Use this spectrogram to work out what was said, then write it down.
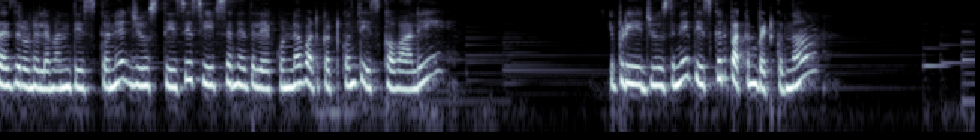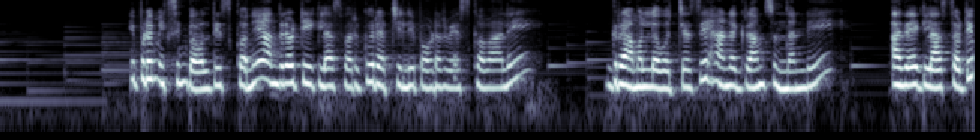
సైజు రెండు లెమన్ తీసుకొని జ్యూస్ తీసి సీడ్స్ అనేది లేకుండా వడకట్టుకొని తీసుకోవాలి. ఇప్పుడు ఈ జ్యూస్ని తీసుకొని పక్కన పెట్టుకుందాం. ఇప్పుడు మిక్సింగ్ బౌల్ తీసుకొని అందులో టీ గ్లాస్ వరకు రెడ్ చిల్లీ పౌడర్ వేసుకోవాలి. గ్రాముల్లో వచ్చేసి హండ్రెడ్ గ్రామ్స్ ఉందండి. అదే గ్లాస్ తోటి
